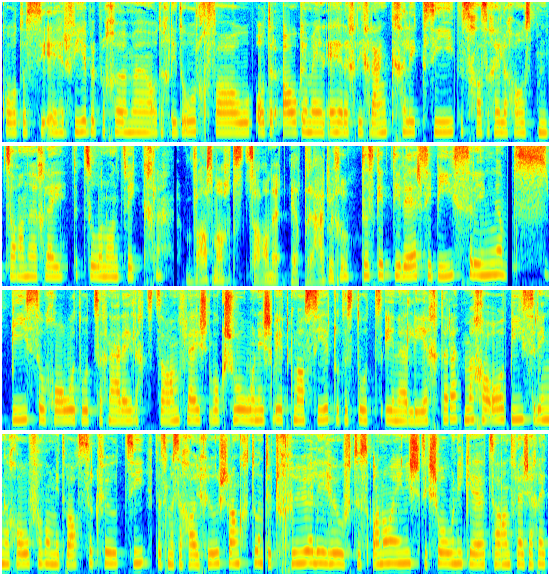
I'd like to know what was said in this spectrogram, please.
gehen, dass sie eher Fieber bekommen oder ein bisschen Durchfall oder allgemein eher ein bisschen kränkelig sein. Das kann sich eigentlich alles beim Zahn ein bisschen dazu noch entwickeln. Was macht das Zahnen erträglicher? Es gibt diverse Beißringe. Das Beißen und Kauen tut sich dann eigentlich das Zahnfleisch, das geschwollen ist, wird gemassiert und das tut es ihnen erleichtern. Man kann auch Beißringe kaufen, die mit Wasser gefüllt sind, dass man sich in den Kühlschrank tun Durch die Kühle hilft es auch noch einmal, das geschwollene Zahnfleisch ein bisschen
